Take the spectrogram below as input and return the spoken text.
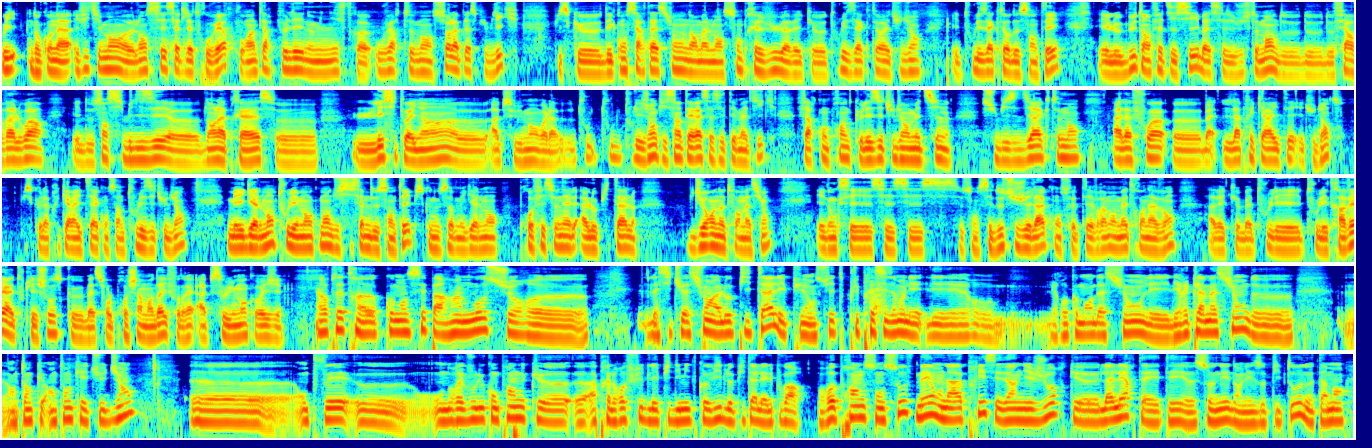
Oui, donc on a effectivement euh, lancé cette lettre ouverte pour interpeller nos ministres euh, ouvertement sur la place publique, puisque des concertations normalement sont prévues avec euh, tous les acteurs étudiants et tous les acteurs de santé. Et le but en fait ici, bah, c'est justement de, faire valoir et de sensibiliser dans la presse les citoyens, absolument voilà, tous les gens qui s'intéressent à ces thématiques, faire comprendre que les étudiants en médecine subissent directement à la fois bah, la précarité étudiante, puisque la précarité elle concerne tous les étudiants, mais également tous les manquements du système de santé, puisque nous sommes également professionnels à l'hôpital durant notre formation. Et donc, ce sont ces deux sujets-là qu'on souhaitait vraiment mettre en avant avec bah, tous, les, travers et toutes les choses que bah, sur le prochain mandat, il faudrait absolument corriger. Alors, peut-être euh, commencer par un mot sur euh, la situation à l'hôpital et puis ensuite, plus précisément, les, recommandations, les, réclamations de, euh, en tant qu'étudiant. On pouvait, euh, on aurait voulu comprendre que euh, après le reflux de l'épidémie de Covid, l'hôpital allait pouvoir reprendre son souffle, mais on a appris ces derniers jours que l'alerte a été sonnée dans les hôpitaux, notamment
